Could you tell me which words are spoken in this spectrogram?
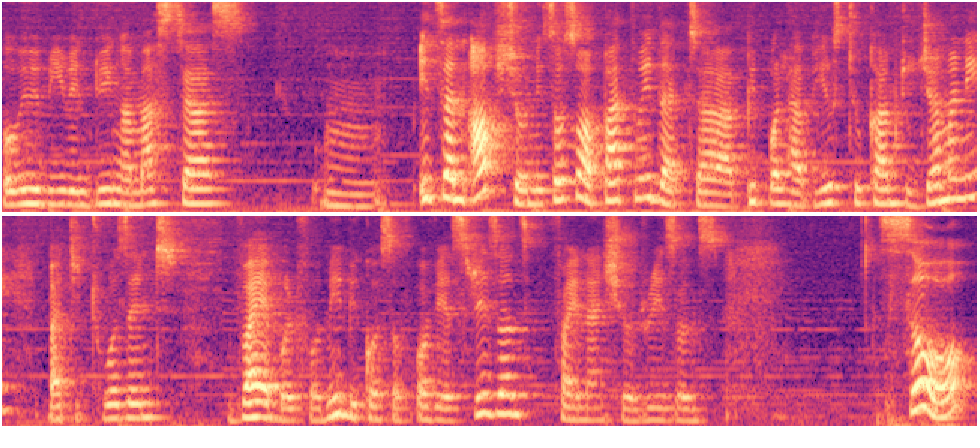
or maybe even doing a master's um, it's an option it's also a pathway that uh, people have used to come to germany but it wasn't viable for me because of obvious reasons financial reasons so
